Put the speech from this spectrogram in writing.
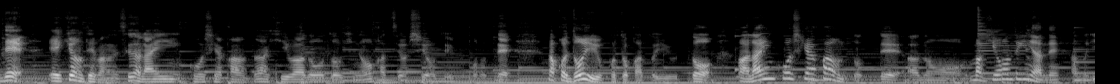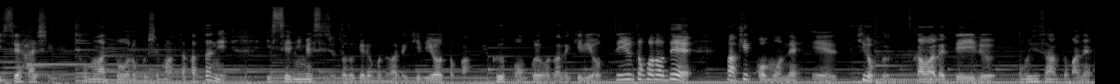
で、えー、今日のテーマなんですけど、LINE 公式アカウントはキーワード応答機能を活用しようというところで、まあ、これどういうことかというと、まあ、LINE 公式アカウントって、あの、まあ、基本的にはね、あの一斉配信で友達登録してもらった方に一斉にメッセージを届けることができるよとか、クーポンを送ることができるよっていうところで、まあ、結構もうね、えー、広く使われているお店さんとかね、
